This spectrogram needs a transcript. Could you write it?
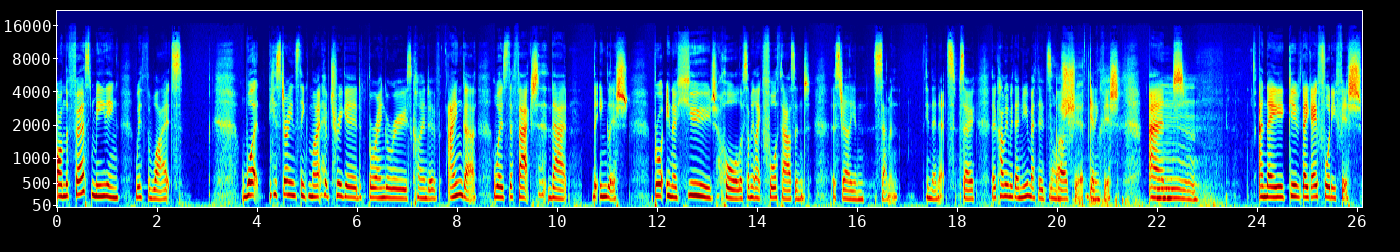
on the first meeting with the whites, what historians think might have triggered Barangaroo's kind of anger was the fact that the English brought in a huge haul of something like 4,000 Australian salmon in their nets. So they're coming with their new methods Oh, of shit. getting fish. And Mm. and they give they gave 40 fish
